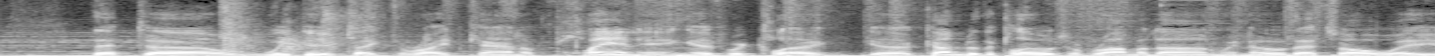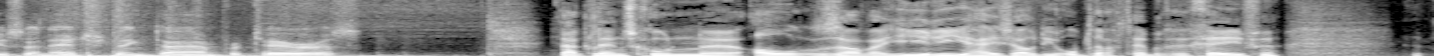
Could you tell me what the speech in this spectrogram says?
that uh, we do take the right kind of planning as we uh, come to the close of Ramadan. We know that's always an interesting time for terrorists. Ja, Glenn Schoen, uh, Al-Zawahiri, hij zou die opdracht hebben gegeven.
